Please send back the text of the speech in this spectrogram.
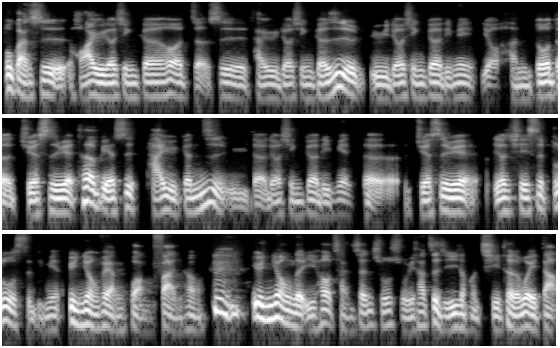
不管是华语流行歌，或者是台语流行歌、日语流行歌里面有很多的爵士乐，特别是台语跟日语的流行歌里面的爵士乐，尤其是布鲁斯里面运用非常广泛哈。嗯，运用了以后产生出属于它自己一种很奇特的味道。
